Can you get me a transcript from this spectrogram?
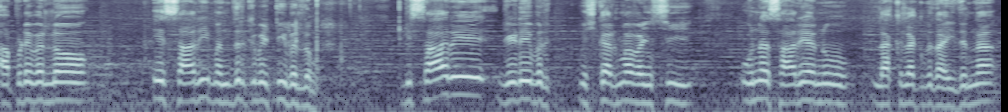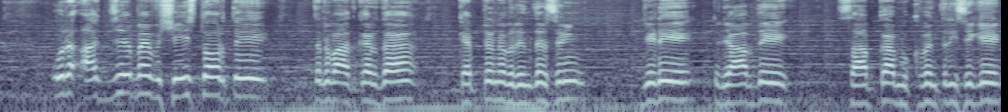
ਆਪਣੇ ਵੱਲੋਂ ਇਹ ਸਾਰੀ ਮੰਦਿਰ ਕਮੇਟੀ ਵੱਲੋਂ ਵੀ ਸਾਰੇ ਜਿਹੜੇ ਵਰ- ਵਿਸ਼ਕਰਮਾ ਵੰਸ਼ੀ, ਉਹਨਾਂ ਸਾਰਿਆਂ ਨੂੰ ਲੱਖ ਲੱਖ ਵਧਾਈ ਦਿੰਦਾ। ਔਰ ਅੱਜ ਮੈਂ ਵਿਸ਼ੇਸ਼ ਤੌਰ ਤੇ ਧੰਨਵਾਦ ਕਰਦਾ ਕੈਪਟਨ ਅਮਰਿੰਦਰ ਸਿੰਘ, ਜਿਹੜੇ ਪੰਜਾਬ ਦੇ ਸਾਬਕਾ ਮੁੱਖ ਮੰਤਰੀ ਸੀਗੇ।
